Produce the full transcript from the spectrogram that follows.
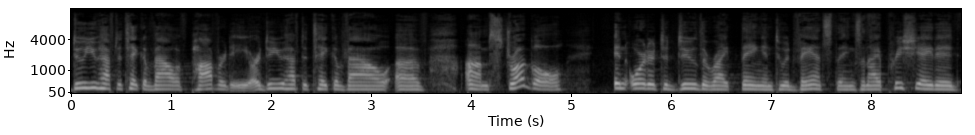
Do you have to take a vow of poverty, or do you have to take a vow of um, struggle? in order to do the right thing and to advance things. And I appreciated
